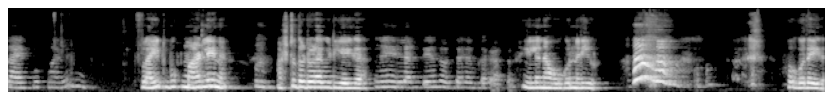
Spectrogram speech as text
ಫ್ಲೈಟ್ ಬುಕ್ ಮಾಡಿ ಫ್ಲೈಟ್ ಬುಕ್ ಮಾಡ್ಲೇನ? ಅಷ್ಟು ಬಿಡಿ ಈಗ? ಇಲ್ಲ ನಾ ಹೋಗೋ ನಡಿ ಹೋಗೋದ ಈಗ.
